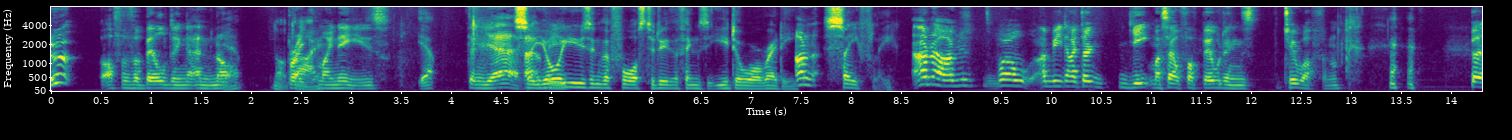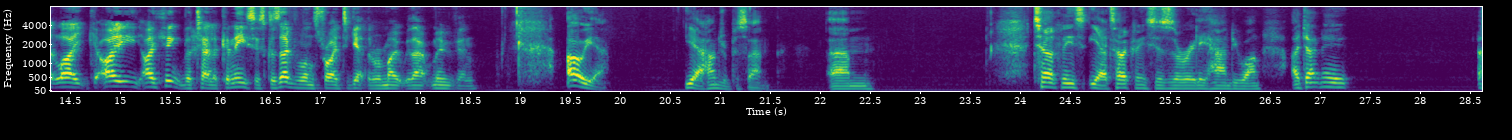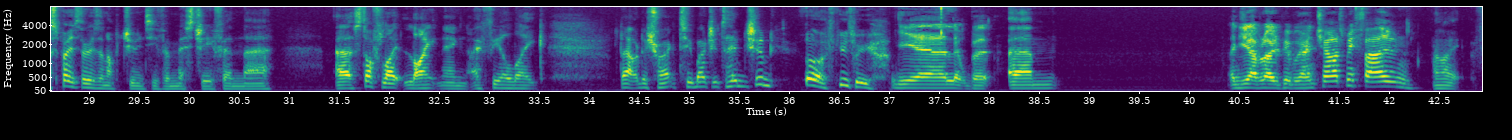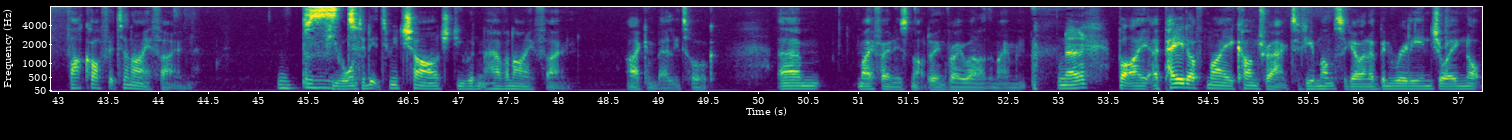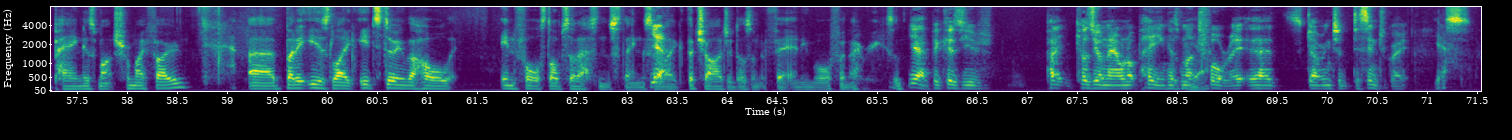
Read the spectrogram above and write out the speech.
off of a building and not, Yeah, not break die. my knees, yep. then yeah. So you're be- using the force to do the things that you do already no. safely. Oh no, I'm just well. I mean, I don't yeet myself off buildings too often. but like, I I think the telekinesis because everyone's tried to get the remote without moving. Oh yeah, yeah, hundred percent. Um, telekinesis, yeah, telekinesis is a really handy one. I don't know. I suppose there is an opportunity for mischief in there. Uh, stuff like lightning, I feel like that would attract too much attention. Oh, excuse me. Yeah, a little bit. Um, And you have a load of people going, "Charge my phone." And I'm like, fuck off! It's an iPhone. If you wanted it to be charged, you wouldn't have an iPhone. I can barely talk. Um, my phone is not doing very well at the moment. No. but I, I paid off my contract a few months ago and I've been really enjoying not paying as much for my phone. Uh, but it is like, it's doing the whole enforced obsolescence thing. So, Yeah. like, the charger doesn't fit anymore for no reason. Yeah, because you've because you're now not paying as much Yeah. for it, uh, it's going to disintegrate. Yes.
